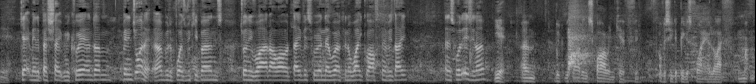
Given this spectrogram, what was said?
Yeah. getting me in the best shape of my career, and um, been enjoying it. You know, with the boys, Ricky Burns, Johnny Ryder, Ohara Davies, we're in there working away, grafting every day, and it's what it is, you know. Yeah. Um, re- regarding sparring, Kev, obviously the biggest fight of your life, m-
